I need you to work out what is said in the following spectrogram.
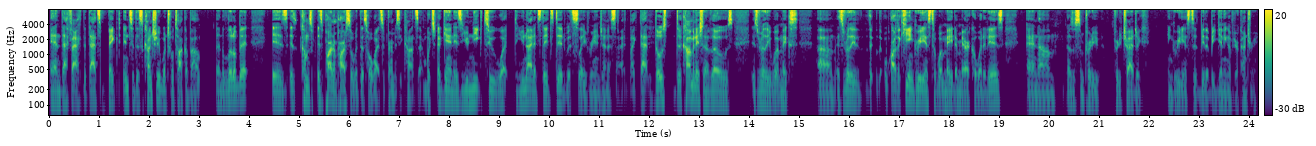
And the fact that that's baked into this country, which we'll talk about in a little bit, is is comes is part and parcel with this whole white supremacy concept, which again is unique to what the United States did with slavery and genocide. Like that, those the combination of those is really what makes um, is really the, are the key ingredients to what made America what it is, and um, those are some pretty pretty tragic ingredients to be the beginning of your country.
